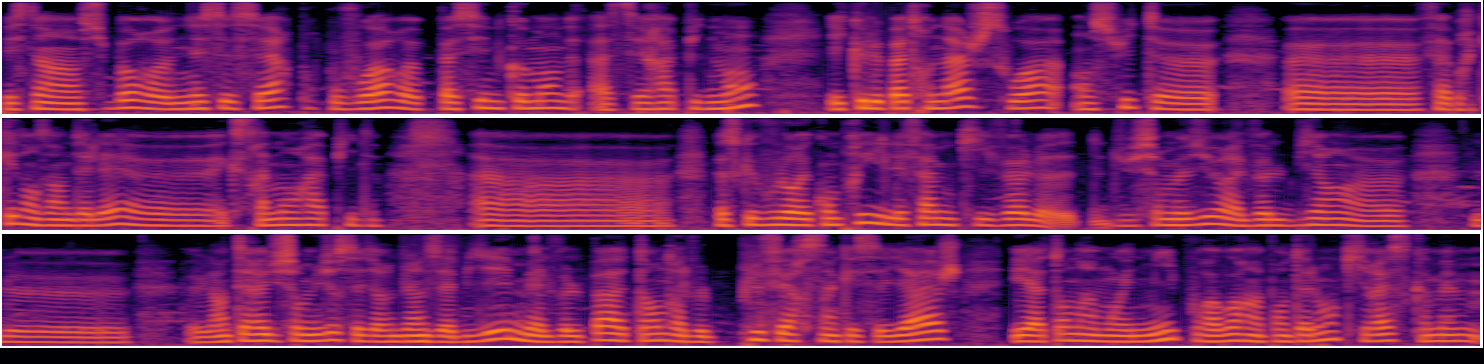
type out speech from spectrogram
mais c'est un support nécessaire pour pouvoir passer une commande assez rapidement et que le patronage soit ensuite fabriqué dans un délai extrêmement rapide. parce que vous l'aurez compris, les femmes qui veulent du sur-mesure, elles veulent bien euh, l'intérêt du sur-mesure, c'est-à-dire bien les habiller, mais elles veulent pas attendre, elles veulent plus faire cinq essayages et attendre un mois et demi pour avoir un pantalon qui reste quand même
